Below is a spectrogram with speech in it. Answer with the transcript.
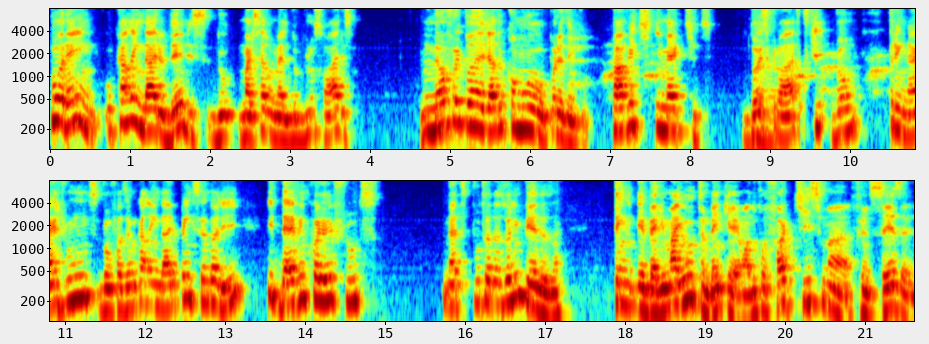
Porém, o calendário deles, do Marcelo Melo e do Bruno Soares, não foi planejado como, por exemplo, Pavic e Mektic, dois uhum. croatas que vão treinar juntos, vão fazer um calendário pensando ali e devem colher frutos na disputa das Olimpíadas, né? Tem Eber e Mayu também, que é uma dupla fortíssima francesa,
